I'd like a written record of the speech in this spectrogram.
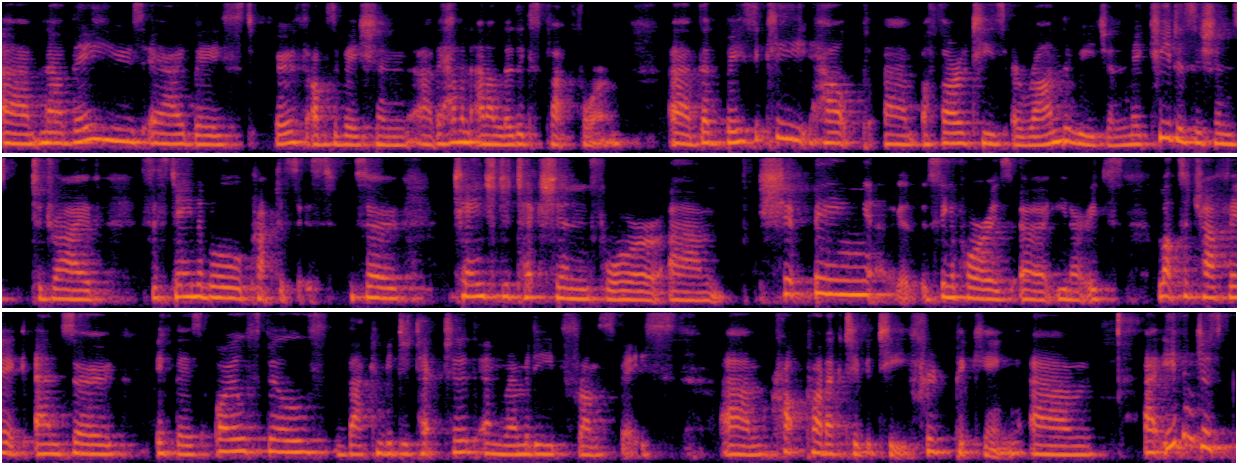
Um, now they use AI-based Earth observation. Uh, they have an analytics platform uh, that basically help um, authorities around the region make key decisions to drive sustainable practices. So change detection for um, shipping. Singapore is, uh, you know, it's lots of traffic. And so if there's oil spills, that can be detected and remedied from space. Um, crop productivity, fruit picking, um, uh, even just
